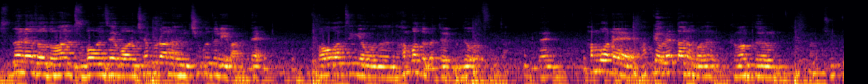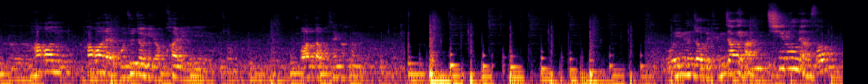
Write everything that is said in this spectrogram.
주변에서도 한 두 번, 세 번 체불하는 친구들이 많은데 저 같은 경우는 한 번도 면접을 본 적은 없습니다. 근데 한 번에 합격을 했다는 거는 그만큼 주- 그 학원 학원의 보조적인 역할이 좀 좋았다고 생각합니다. 모의 면접을 굉장히 많이 치르면서 어,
